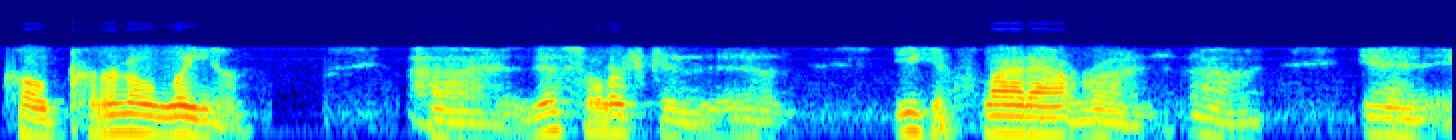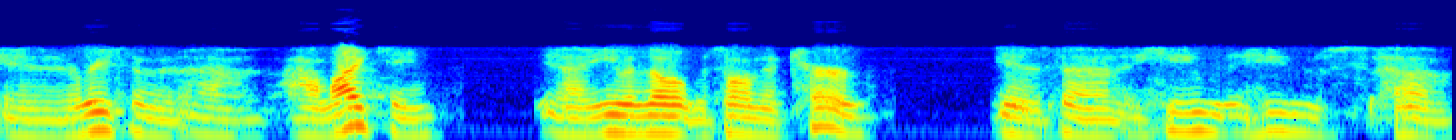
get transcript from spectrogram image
called Colonel Liam. Uh, this horse can uh, he can flat out run, uh, and and the reason uh, I liked him uh, even though it was on the turf, is uh, he he was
